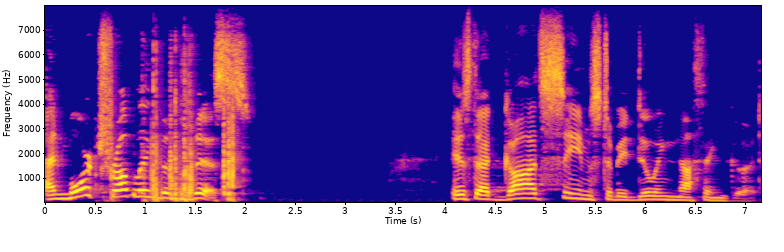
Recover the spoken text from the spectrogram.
And more troubling than this is that God seems to be doing nothing good.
